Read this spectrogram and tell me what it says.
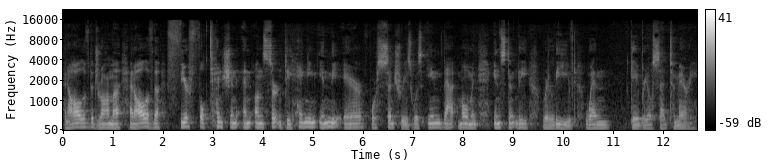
and all of the drama, and all of the fearful tension and uncertainty hanging in the air for centuries was in that moment instantly relieved when Gabriel said to Mary,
